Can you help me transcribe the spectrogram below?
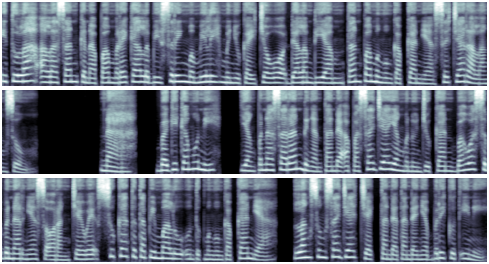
Itulah alasan kenapa mereka lebih sering memilih menyukai cowok dalam diam tanpa mengungkapkannya secara langsung. Nah, bagi kamu nih, yang penasaran dengan tanda apa saja yang menunjukkan bahwa sebenarnya seorang cewek suka tetapi malu untuk mengungkapkannya, Langsung saja cek tanda-tandanya berikut ini.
